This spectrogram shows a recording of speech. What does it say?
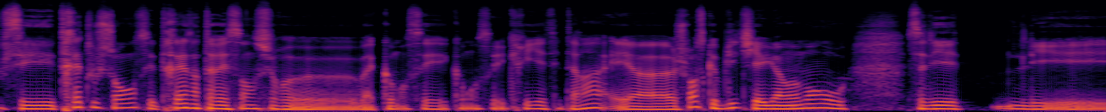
c'est très touchant c'est très intéressant sur euh, bah, comment c'est comment c'est écrit etc et euh, je pense que Bleach il y a eu un moment où c'est les les,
